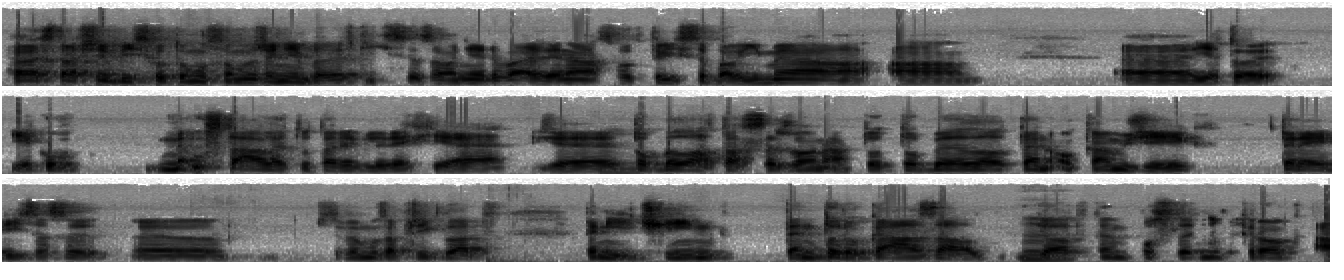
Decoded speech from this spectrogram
Hele, strašně blízko tomu samozřejmě byly v té sezóně 2011, o kterých se bavíme a, a e, je to jako neustále to tady v lidech je, že mm. to byla ta sezona, to, to byl ten okamžik, který, když zase uh, si vemu za příklad ten Jičín, ten to dokázal hmm. dělat ten poslední krok a,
